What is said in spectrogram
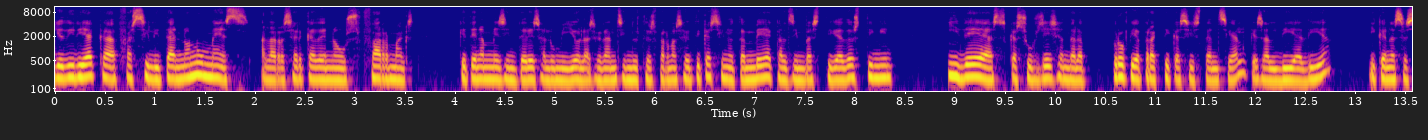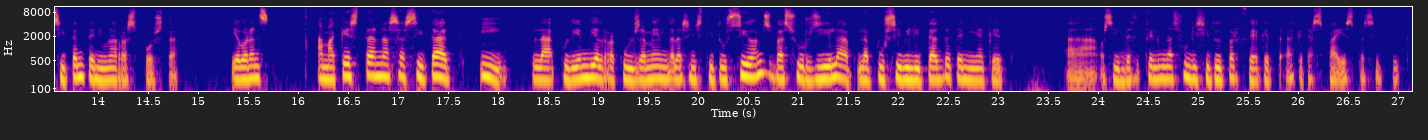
jo diria que facilitar no només a la recerca de nous fàrmacs que tenen més interès a lo millor les grans indústries farmacèutiques, sinó també a que els investigadors tinguin idees que sorgeixen de la pròpia pràctica assistencial, que és el dia a dia, i que necessiten tenir una resposta. Llavors, amb aquesta necessitat i la, podríem dir el recolzament de les institucions, va sorgir la, la possibilitat de tenir aquest, uh, o sigui, de fer una sol·licitud per fer aquest, aquest espai específic.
